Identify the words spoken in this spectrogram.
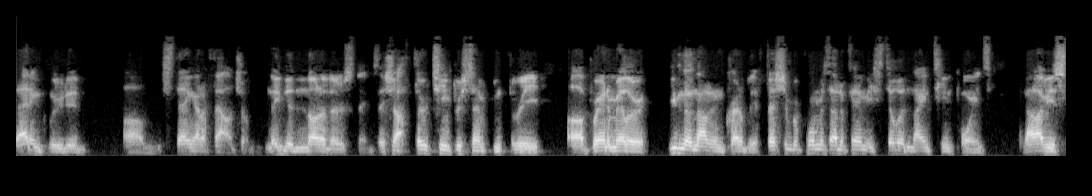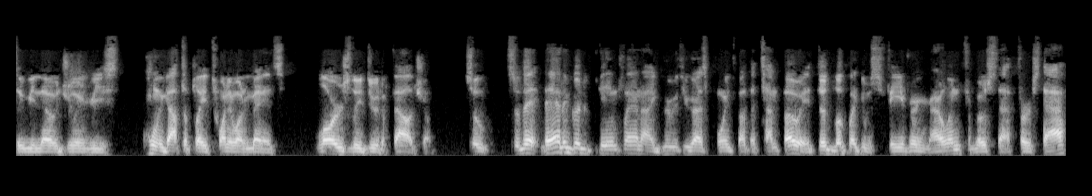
That included um, staying out of foul trouble. And they did none of those things. They shot 13% from three. Uh, Brandon Miller, even though not an incredibly efficient performance out of him, he still had 19 points. And obviously, we know Julian Reese only got to play 21 minutes largely due to foul trouble. So, so they, they had a good game plan. I agree with you guys' points about the tempo. It did look like it was favoring Maryland for most of that first half,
